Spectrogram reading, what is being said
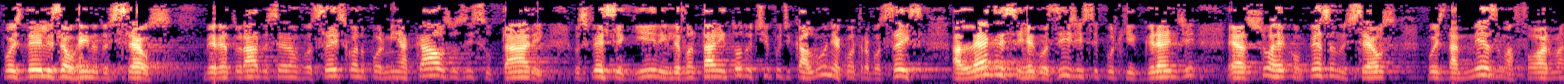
pois deles é o reino dos céus. Bem-aventurados serão vocês quando por minha causa os insultarem, os perseguirem, levantarem todo tipo de calúnia contra vocês. Alegrem-se e regozijem-se, porque grande é a sua recompensa nos céus, pois da mesma forma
